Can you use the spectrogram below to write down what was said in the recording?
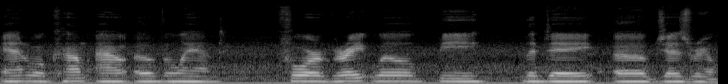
and will come out of the land. For great will be the day of Jezreel.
